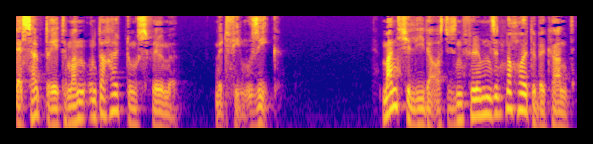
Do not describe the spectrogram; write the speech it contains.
Deshalb drehte man Unterhaltungsfilme mit viel Musik. Manche Lieder aus diesen Filmen sind noch heute bekannt,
